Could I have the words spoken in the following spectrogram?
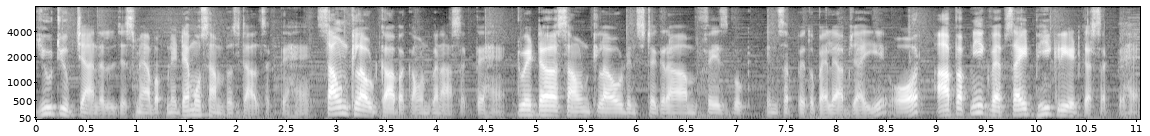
यूट्यूब चैनल जिसमें आप अपने डेमो सैंपल्स डाल सकते हैं। साउंड क्लाउड का आप अकाउंट बना सकते हैं। ट्विटर साउंड क्लाउड इंस्टाग्राम फेसबुक इन सब पे तो पहले आप जाइए और आप अपनी एक वेबसाइट भी क्रिएट कर सकते हैं।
